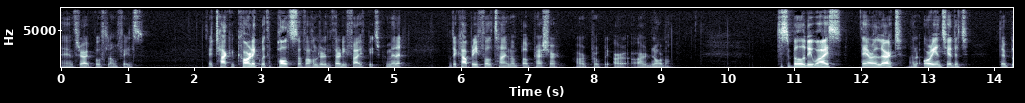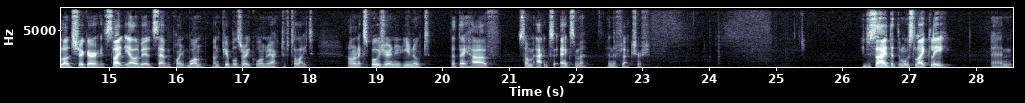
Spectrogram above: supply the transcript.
um, throughout both lung fields. They're tachycardic with a pulse of 135 beats per minute. The capillary fill time and blood pressure are, appropriate, are, are normal. Disability wise, they are alert and orientated. Their blood sugar is slightly elevated, 7.1, and pupils are equal and reactive to light. And on exposure, you note that they have some eczema in the flexures. You decide that the most likely um,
